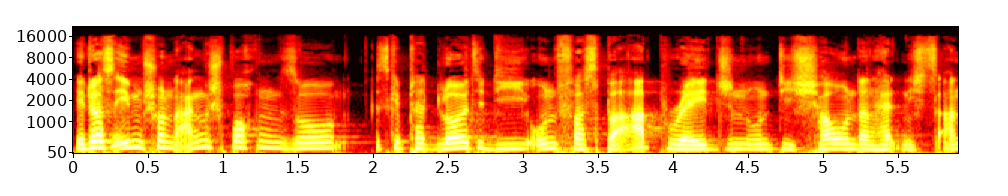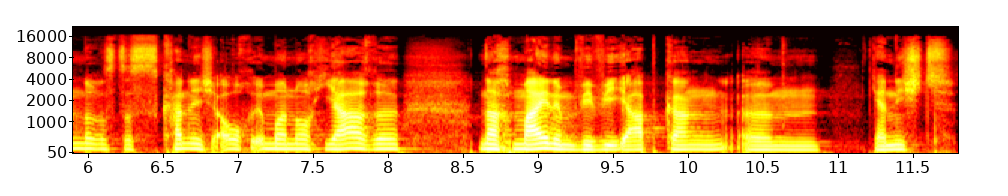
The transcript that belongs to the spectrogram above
ja, du hast eben schon angesprochen, so, es gibt halt Leute, die unfassbar upragen und die schauen dann halt nichts anderes. Das kann ich auch immer noch Jahre nach meinem WWE-Abgang ähm, ja nicht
